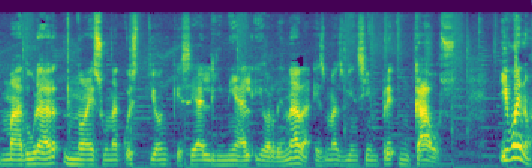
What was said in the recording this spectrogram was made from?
madurar no es una cuestión que sea lineal y ordenada, es más bien siempre un caos. Y bueno,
